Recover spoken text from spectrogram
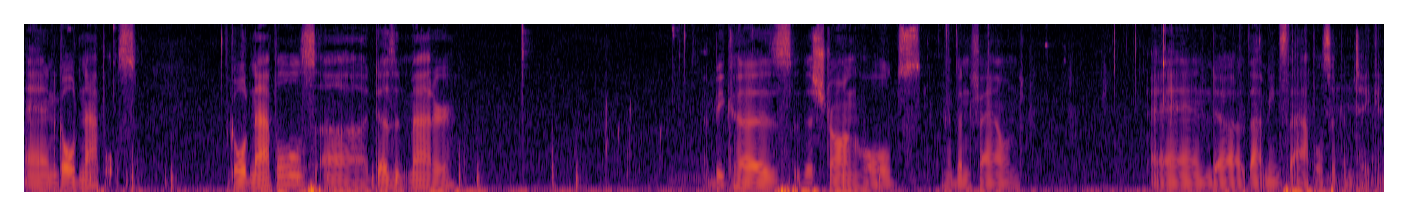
and golden apples. Golden apples uh, doesn't matter because the strongholds have been found, and uh, that means the apples have been taken.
